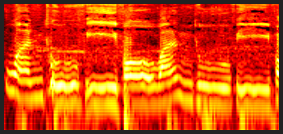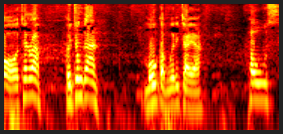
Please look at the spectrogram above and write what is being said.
One, two, three, four. One, two, three, four. Turn around. 去中间，冇揿嗰啲掣啊。Pose.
